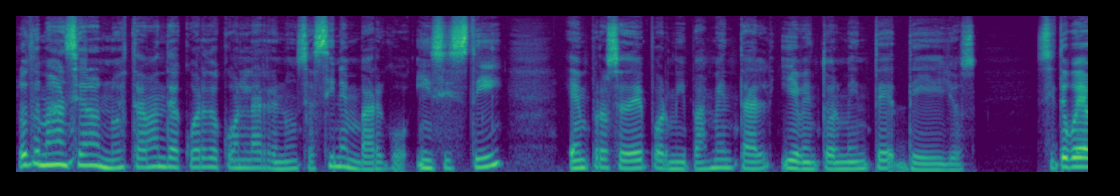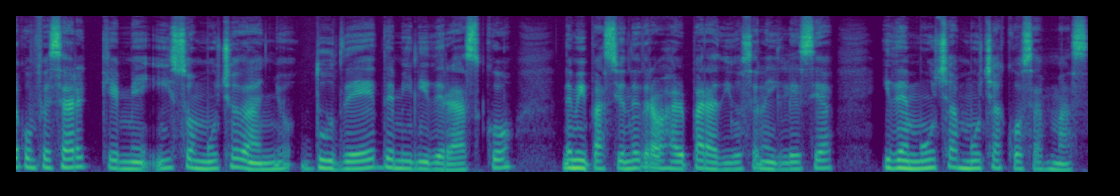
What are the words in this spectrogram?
Los demás ancianos no estaban de acuerdo con la renuncia, sin embargo, insistí en proceder por mi paz mental y eventualmente de ellos. Sí te voy a confesar que me hizo mucho daño, dudé de mi liderazgo, de mi pasión de trabajar para Dios en la iglesia y de muchas, muchas cosas más.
